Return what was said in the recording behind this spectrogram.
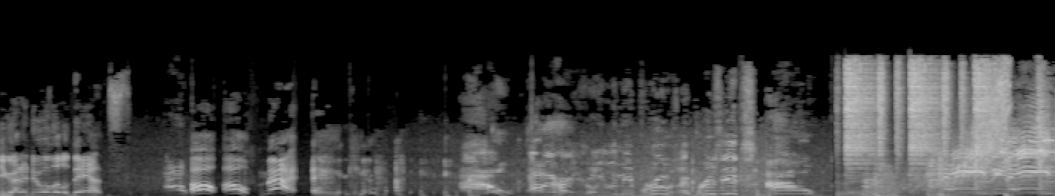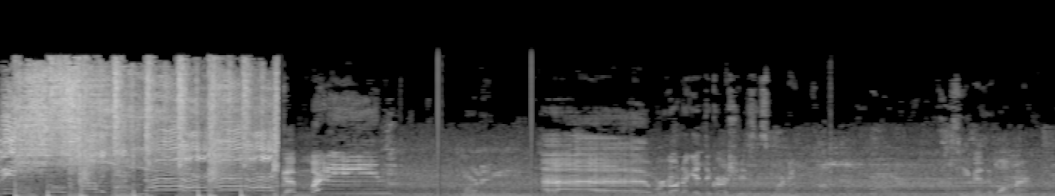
You gotta do a little dance. Ow! Oh, oh, Matt! Get out of here. Ow! Ow, it hurt. You're going to leave me a bruise. I bruise it. Ow! Good morning! Morning. Uh, we're going to get the groceries this morning. See you guys at Walmart.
